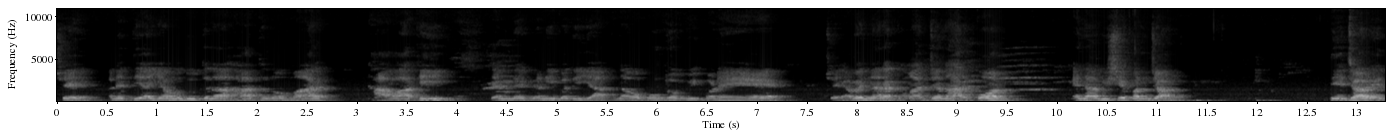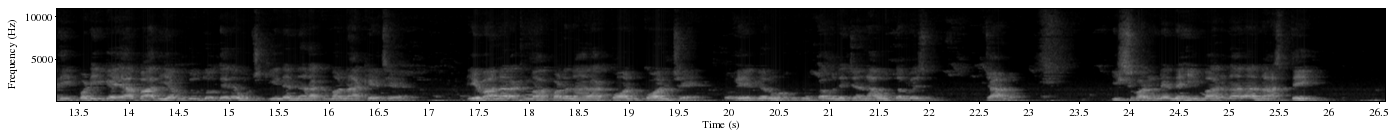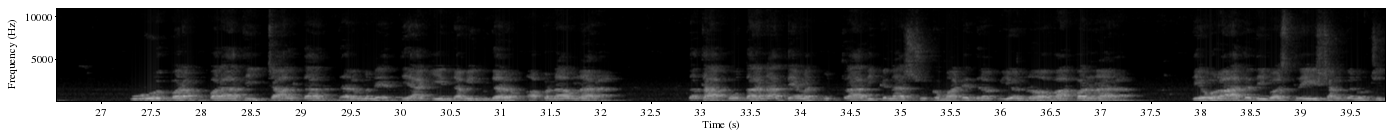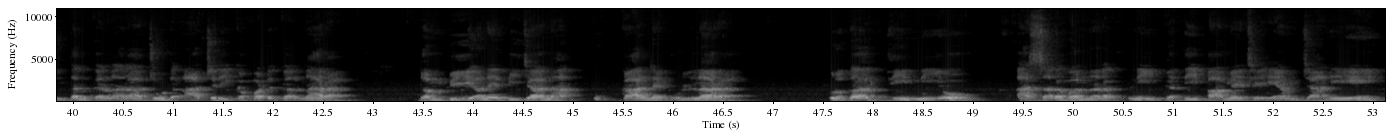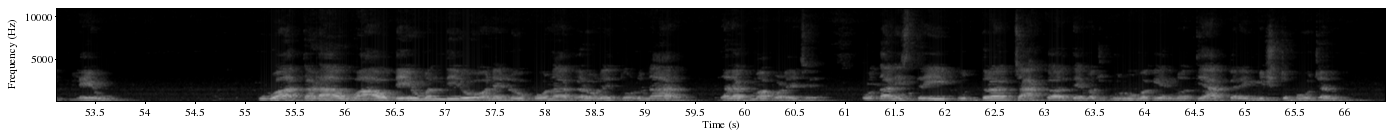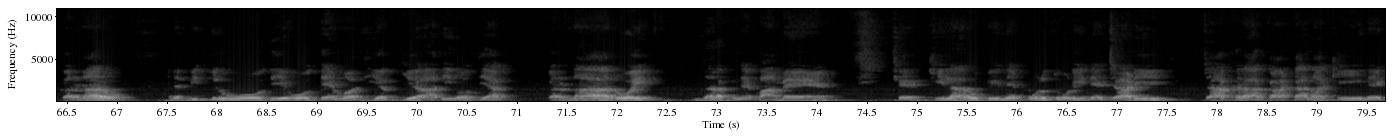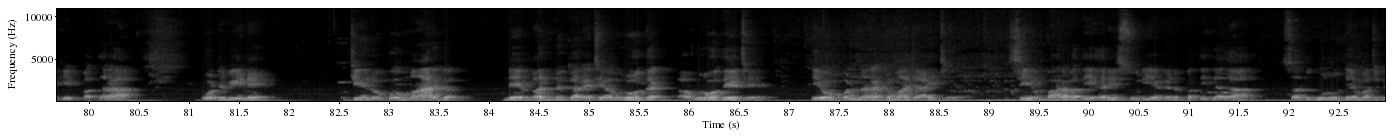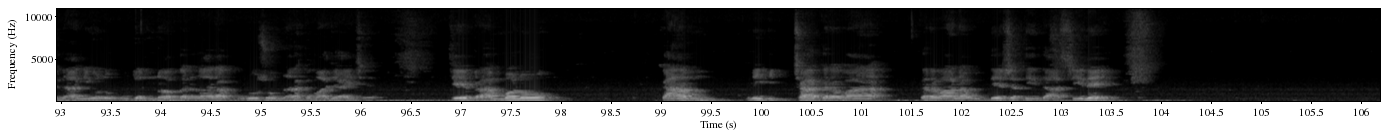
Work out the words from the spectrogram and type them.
છે. અને ત્યાં યમદૂતના હાથનો માર ખાવાથી તેમને ઘણી બધી યાતનાઓ ભોગવવી પડે છે. હવે નરકમાં જનાર કોણ? એના વિશે પણ જાણો. તે ઝાડેથી પડી ગયા બાદ યમદૂતો તેને ઉચકીને નરકમાં નાખે છે. એવા નરકમાં પડનારા કોણ કોણ છે? તો હે ગરુડ, હું તમને જણાવું, તમે જાણો. ઈશ્વરને નહીં માનનારા નાસ્તિક કુળ પરંપરાથી ચાલતા ધર્મને ત્યાગી નવીન ધર્મ અપનાવનારા તથા પોતાના તેમજ પુત્રાદિકના સુખ માટે દ્રવ્ય ન વાપરનારા. તેઓ રાત દિવસ સ્ત્રી સંઘનું ચિંતન કરનારા, જૂઠ આચરી કપટ કરનારા, દંભી અને બીજાના ઉપકારને ભૂલનારા. કૃતધીનીઓ આ સર્વ નરકની ગતિ પામે છે એમ જાણી લેવું. કુવા, તળાવ, વાવ, દેવ મંદિરો અને લોકોના ઘરોને તોડનાર નરકમાં પડે છે. પોતાની સ્ત્રી, પુત્ર, ચાકર તેમજ ગુરુ વગેરેનો ત્યાગ કરી મિષ્ટ ભોજન કરનારો અને પિતૃઓ, દેવો તેમજ યજ્ઞ આદિનો ત્યાગ કરનારોય નરકને પામે છે. ખીલા રોપીને પુલ તોડીને જાડી ઝાખરા, કાંટા નાખીને કે પથરા ગોઠવીને જે લોકો માર્ગને બંધ કરે છે અવરોધક અવરોધે છે, તેઓ પણ નરકમાં જાય છે. શિવ, પાર્વતી, હરિ, સૂર્ય, ગણપતિ દાદા, સદગુરુ તેમજ જ્ઞાનીઓનું પૂજન ન કરનારા પુરુષો નરકમાં જાય છે. જે બ્રાહ્મણો કામની ઈચ્છા કરવા, કરવાના ઉદ્દેશથી દાસીને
